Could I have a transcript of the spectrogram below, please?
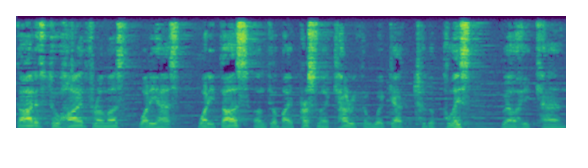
God is to hide from us what he has, what he does until by personal character we get to the place where he can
